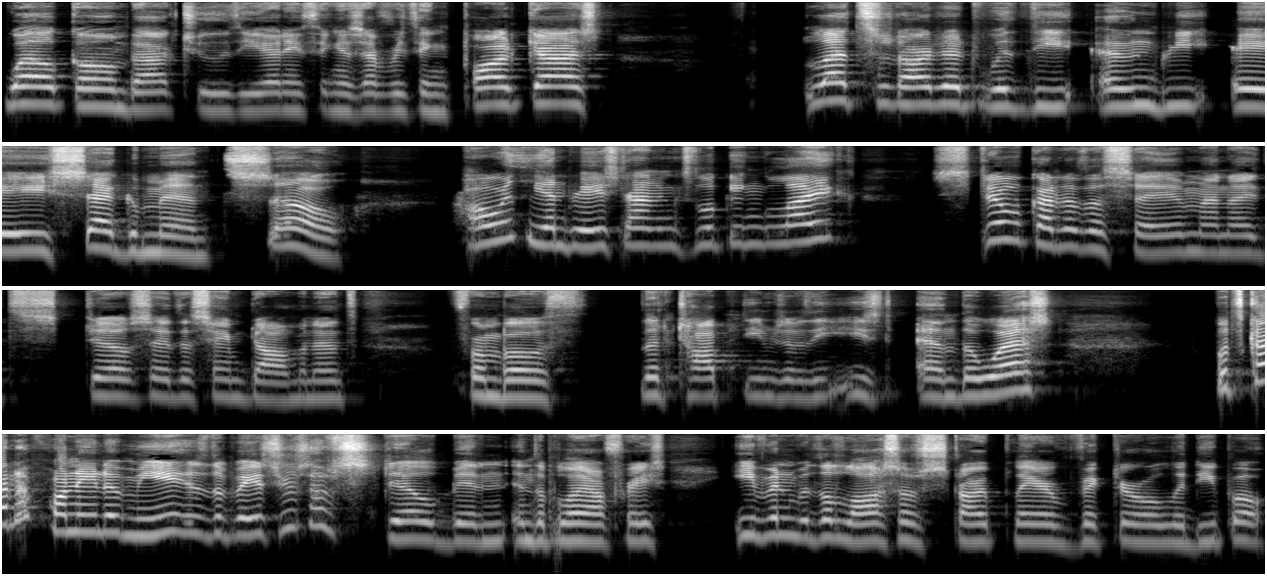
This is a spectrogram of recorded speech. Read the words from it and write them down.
Welcome back to the Anything is Everything podcast. Let's start it with the NBA segment. So, how are the NBA standings looking like? Still kind of the same, and I'd still say the same dominance from both the top teams of the East and the West. What's kind of funny to me is the Pacers have still been in the playoff race, even with the loss of star player Victor Oladipo.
